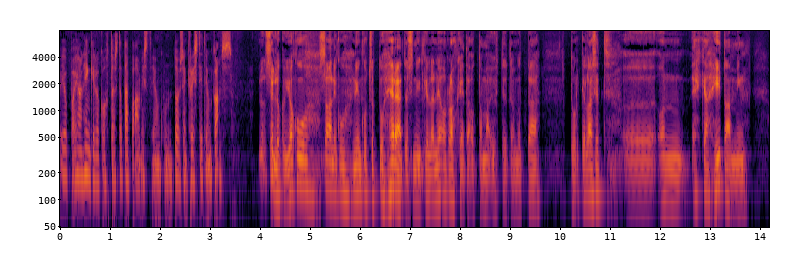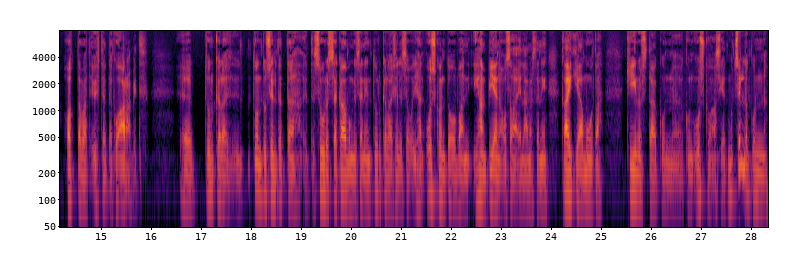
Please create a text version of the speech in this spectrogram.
jopa ihan henkilökohtaista tapaamista jonkun toisen kristityn kanssa? No silloin kun joku saa niin, kuin, niin kutsuttu herätys, niin kyllä ne on rohkeita ottamaan yhteyttä, mutta turkkilaiset ö, on ehkä hitaammin ottavat yhteyttä kuin arabit. Tuntuu siltä, että, että suuressa kaupungissa niin turkilaisille se on ihan uskontoa, vaan ihan pieni osa elämästä, niin kaikkia muuta kiinnostaa kuin, kuin uskoasiat. Mutta silloin kun,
